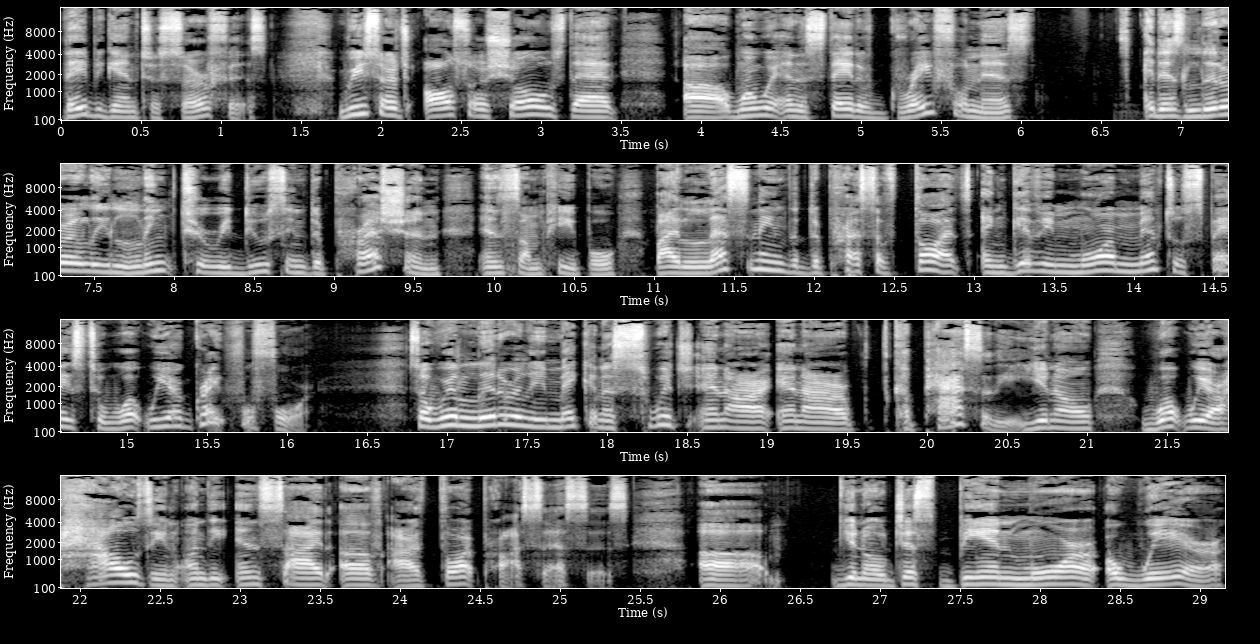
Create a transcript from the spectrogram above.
they begin to surface. Research also shows that uh, when we're in a state of gratefulness it is literally linked to reducing depression in some people by lessening the depressive thoughts and giving more mental space to what we are grateful for so we're literally making a switch in our in our capacity, you know, what we are housing on the inside of our thought processes. Um, you know, just being more aware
